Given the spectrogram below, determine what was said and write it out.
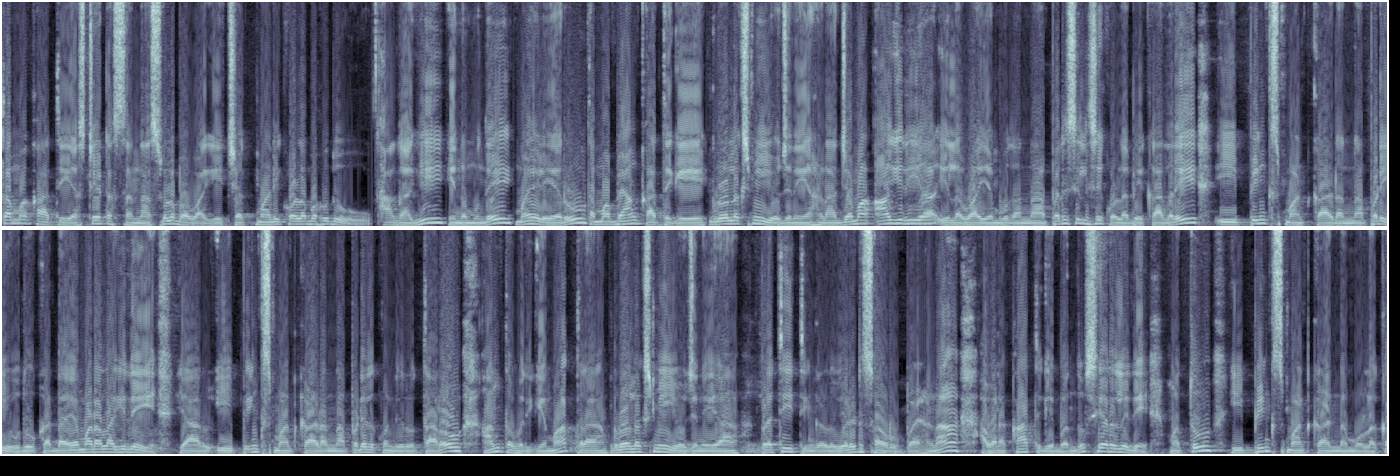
ತಮ್ಮ ಖಾತೆಯ ಸ್ಟೇಟಸ್ ಅನ್ನ ಸುಲಭವಾಗಿ ಚೆಕ್ ಮಾಡಿಕೊಳ್ಳಬಹುದು. ಹಾಗಾಗಿ, ಇನ್ನು ಮುಂದೆ ಮಹಿಳೆಯರು ತಮ್ಮ ಬ್ಯಾಂಕ್ ಖಾತೆಗೆ ಗೃಹಲಕ್ಷ್ಮಿ ಯೋಜನೆಯ ಹಣ ಜಮಾ ಆಗಿದೆಯಾ ಇಲ್ಲವಾ ಎಂಬುದನ್ನ ಪರಿಶೀಲಿಸಿಕೊಳ್ಳಬೇಕಾದರೆ ಈ ಪಿಂಕ್ ಸ್ಮಾರ್ಟ್ ಕಾರ್ಡ್ ಅನ್ನ ಪಡೆಯುವುದು ಕಡ್ಡಾಯ ಮಾಡಲಾಗಿದೆ. ಯಾರು ಈ ಪಿಂಕ್ ಸ್ಮಾರ್ಟ್ ಕಾರ್ಡ್ ಅನ್ನ ಪಡೆದುಕೊಂಡಿರುತ್ತಾರೋ ಅಂತವರಿಗೆ ಮಾತ್ರ ಗೃಹಲಕ್ಷ್ಮಿ ಯೋಜನೆಯ ಪ್ರತಿ ತಿಂಗಳು ಎರಡು ಸಾವಿರ ರೂಪಾಯಿ ಹಣ ಅವರ ಖಾತೆಗೆ ಬಂದು ಸೇರಲಿದೆ. ಮತ್ತು ಈ ಪಿಂಕ್ ಸ್ಮಾರ್ಟ್ ಕಾರ್ಡ್ನ ಮೂಲಕ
